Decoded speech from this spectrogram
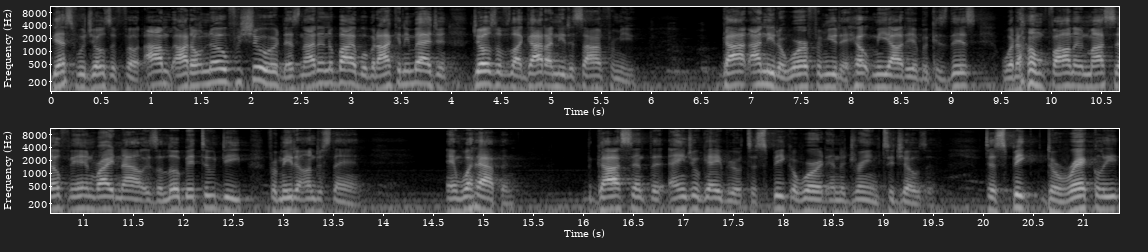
that's what Joseph felt. I'm, I do not know for sure. That's not in the Bible, but I can imagine. Joseph was like, God, I need a sign from you. God, I need a word from you to help me out here because this, what I'm following myself in right now, is a little bit too deep for me to understand. And what happened? God sent the angel Gabriel to speak a word in a dream to Joseph, to speak directly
